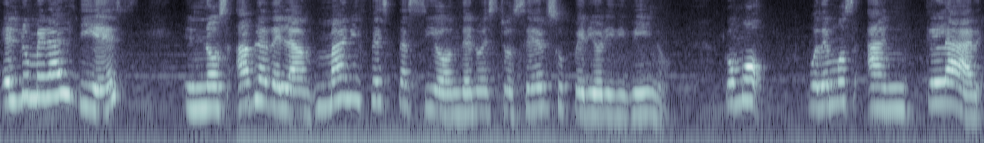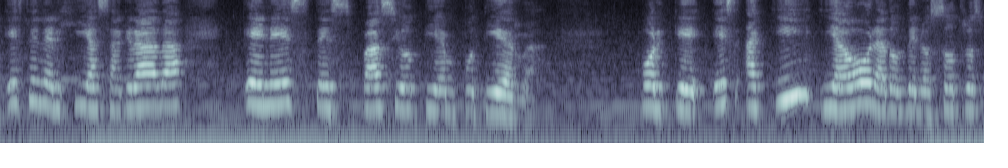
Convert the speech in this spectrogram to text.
El numeral 10 nos habla de la manifestación de nuestro ser superior y divino. Cómo podemos anclar esta energía sagrada en este espacio tiempo-tierra. Porque es aquí y ahora donde nosotros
